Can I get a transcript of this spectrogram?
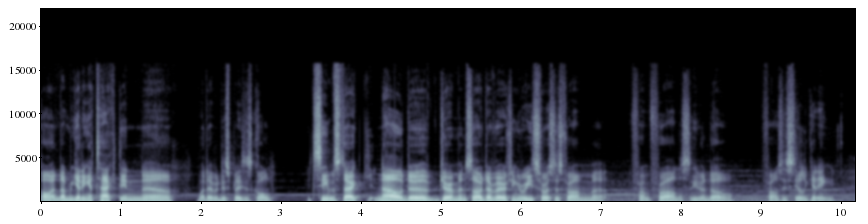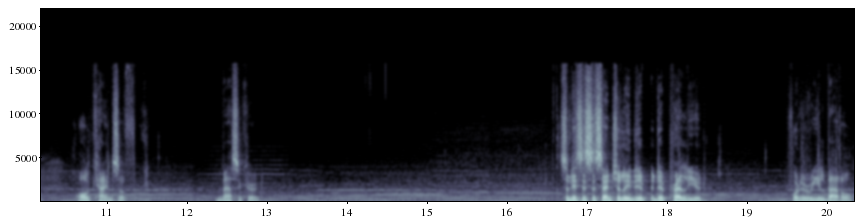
Oh, and I'm getting attacked in uh, whatever this place is called. It seems like now the Germans are diverting resources from uh, from France, even though France is still getting all kinds of massacred. So this is essentially the, the prelude for the real battle.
